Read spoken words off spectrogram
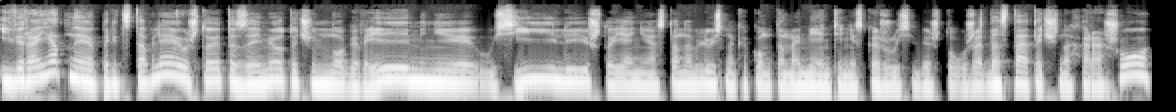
И, вероятно, я представляю, что это займет очень много времени, усилий, что я не остановлюсь на каком-то моменте, не скажу себе, что уже достаточно хорошо,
